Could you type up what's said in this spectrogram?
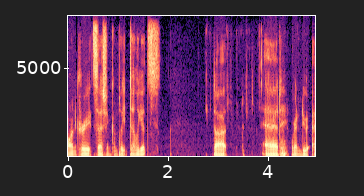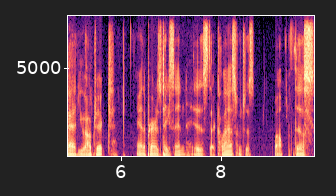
on create session complete delegates dot add. We're going to do add u object, and the parameters it takes in is their class, which is well this,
